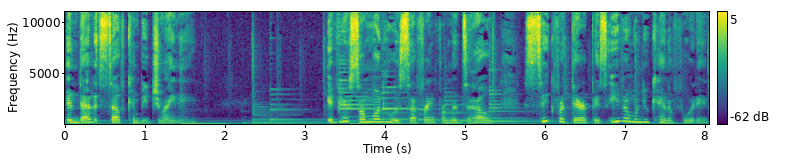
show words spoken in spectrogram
And that itself can be draining. If you're someone who is suffering from mental health seek for therapists even when you can't afford it.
